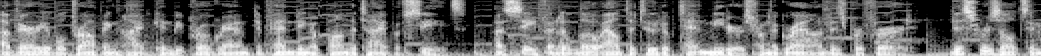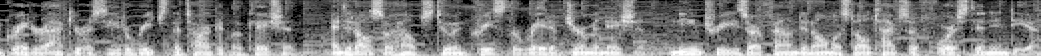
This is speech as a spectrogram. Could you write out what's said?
a variable dropping height can be programmed depending upon the type of seeds. A safe and a low altitude of 10 meters from the ground is preferred. This results in greater accuracy to reach the target location, and it also helps to increase the rate of germination. Neem trees are found in almost all types of forest in India.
